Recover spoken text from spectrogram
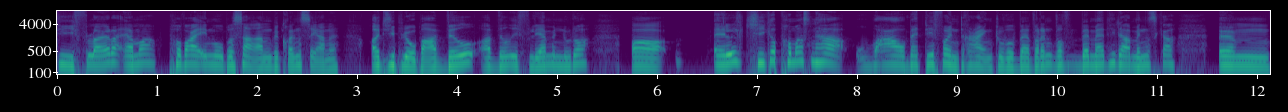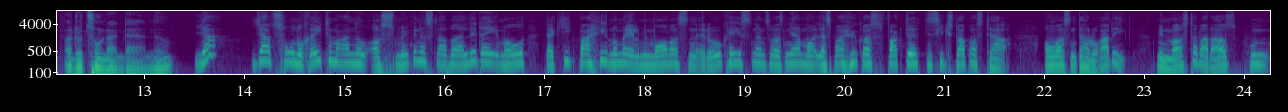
de fløjter af mig på vej ind mod bazaren ved grøntsagerne, og de blev bare ved og ved i flere minutter, og alle kigger på mig sådan her, wow, hvad er det for en dreng, du ved, hvad, hvordan, hvor, hvem er de der mennesker? Øhm, Og du tog den der ned? ja, jeg tonede rigtig meget ned, og smykkerne slappede jeg lidt af med. Jeg gik bare helt normalt. Min mor var sådan, er du okay? Sådan, så var sådan, ja mor, lad os bare hygge os. Fuck det, de skal ikke stoppe os det her. Og hun var sådan, der har du ret i. Min moster var der også. Hun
